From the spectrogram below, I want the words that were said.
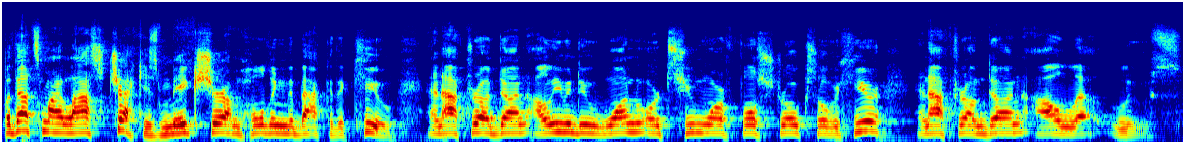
But that's my last check is make sure I'm holding the back of the cue. And after I've done, I'll even do one or two more full strokes over here. And after I'm done, I'll let loose.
